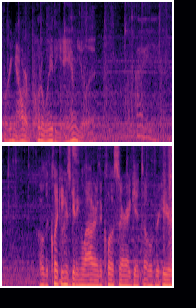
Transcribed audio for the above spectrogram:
bring out or put away the amulet. I. Oh, the clicking is getting louder the closer I get to over here.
